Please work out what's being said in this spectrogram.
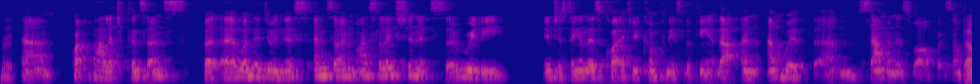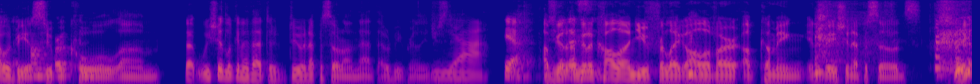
Right. Um, quite valid concerns, but uh, when they're doing this enzyme isolation, it's uh, really interesting. And there's quite a few companies looking at that, and and with um, salmon as well, for example. That would like be a super cool. Um, that we should look into that to do an episode on that. That would be really interesting. Yeah. Yeah, I'm sure gonna I'm gonna call on you for like all of our upcoming innovation episodes. Right,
